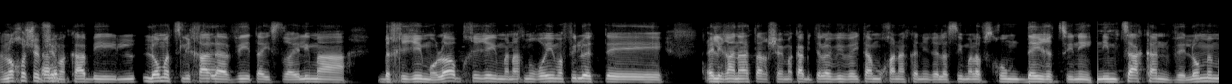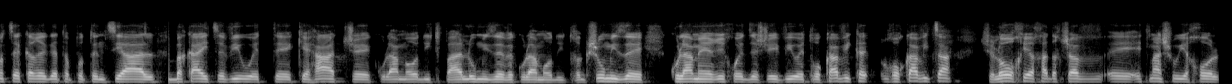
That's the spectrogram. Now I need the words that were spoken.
אני לא חושב שמכבי לא מצליחה להביא את הישראלים הבכירים או לא הבכירים, אנחנו רואים אפילו את אה, אלירן עטר, שמכבי תל אביב הייתה מוכנה כנראה לשים עליו סכום די רציני, נמצא כאן ולא ממצה כרגע את הפוטנציאל. בקיץ הביאו את אה, קהת, שכולם מאוד התפעלו מזה וכולם מאוד התרגשו מזה, כולם העריכו את זה שהביאו את רוקביק, רוקאביצה, שלא הוכיח עד עכשיו אה, את מה שהוא יכול.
